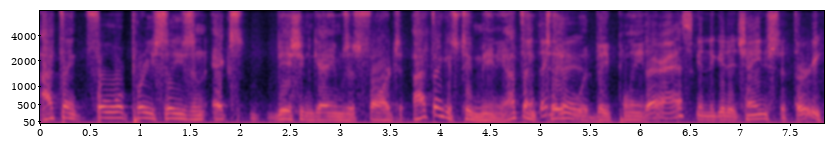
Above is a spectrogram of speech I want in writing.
I think four preseason exhibition games is far too, I think it's too many. I think, think two would be plenty. They're asking to get it changed to three.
